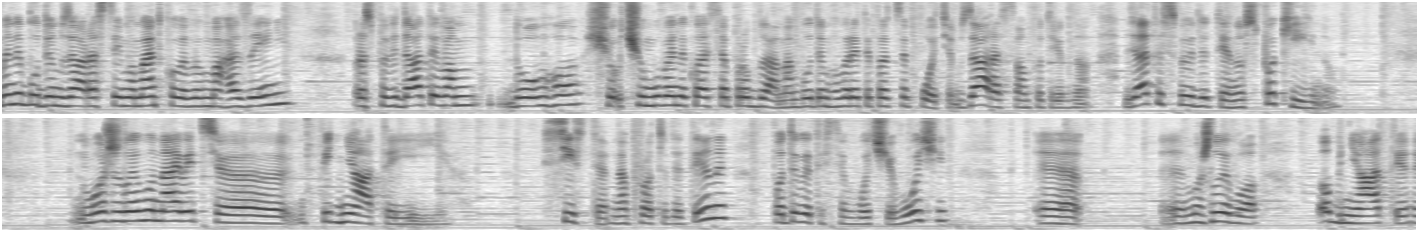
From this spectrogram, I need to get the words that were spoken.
Ми не будемо зараз цей момент, коли ви в магазині, розповідати вам довго, що чому виникла ця проблема. Будемо говорити про це потім. Зараз вам потрібно взяти свою дитину спокійно, можливо, навіть е, підняти її, сісти напроти дитини, подивитися в очі в очі, е, е, можливо, обняти.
